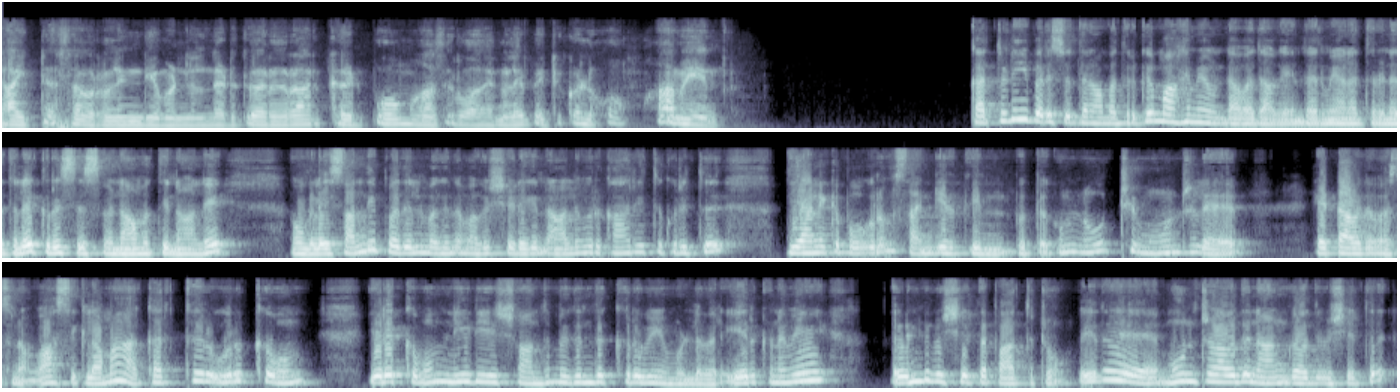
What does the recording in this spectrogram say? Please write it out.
டைட்டஸ் அவர்கள் இந்திய மண்ணிலிருந்து எடுத்து வருகிறார். கேட்போம் ஆசீர்வாதங்களை பெற்றுக்கொள்வோம். ஆமீன். கத்துடைய பரிசுத்த நாமத்திற்கு மகிமை உண்டாவதாக இந்த அருமையான தருணத்திலே கிறிஸ்துவ நாமத்தினாலே உங்களை சந்திப்பதில் மிகுந்த மகிழ்ச்சி அடைகிற ஒரு காரியத்தை குறித்து தியானிக்க போகிறோம். சங்கீதத்தின் புத்தகம் நூற்றி மூன்றுல எட்டாவது வசனம். வாசிக்கலாமா? கர்த்தர் உருக்கவும் இரக்கமும் நீடிய சாந்தம் மிகுந்த கிருபையும் உள்ளவர். ஏற்கனவே ரெண்டு விஷயத்த பார்த்துட்டோம். இது மூன்றாவது நான்காவது விஷயத்தை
